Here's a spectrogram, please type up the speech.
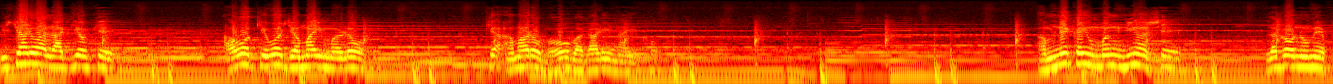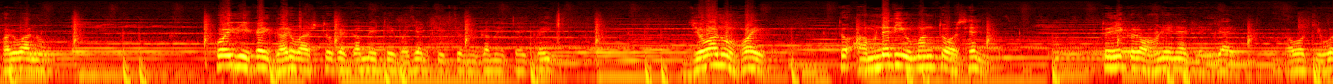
વિચારવા લાગ્યો કે આવો કેવો જમાઈ મળ્યો. કે અમારો ભાવ બગાડી નાખ્યો. અમને કઈ ઉમંગ નહીં હશે લગોનો મેં ફરવાનો. કોઈ બી કઈ ઘર વાસ્તુ કે ગમે તે ભજન કીર્તન ગમે તે કઈ જવાનું હોય, તો અમને બી ઉમંગ તો હશે ને. તો એક રોહણીને જ લઈ જાય. આવો કેવો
